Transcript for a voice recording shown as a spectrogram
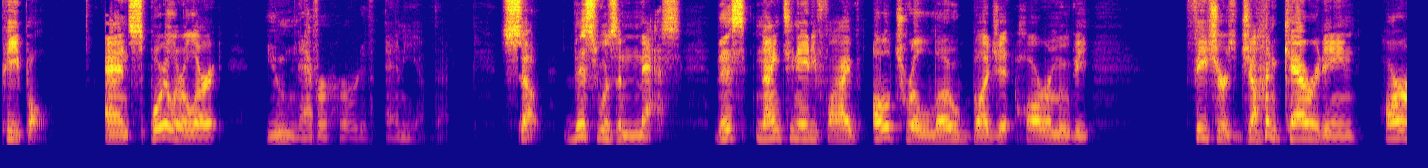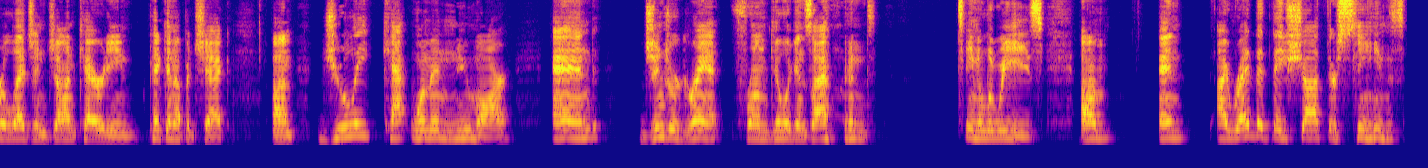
people. And spoiler alert, you never heard of any of them. So this was a mess. This 1985 ultra low budget horror movie features John Carradine, horror legend John Carradine, picking up a check, um, Julie Catwoman Newmar, and Ginger Grant from Gilligan's Island, Tina Louise. Um, and I read that they shot their scenes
